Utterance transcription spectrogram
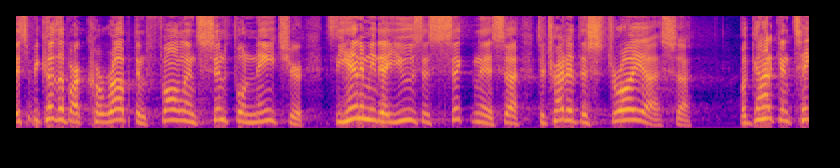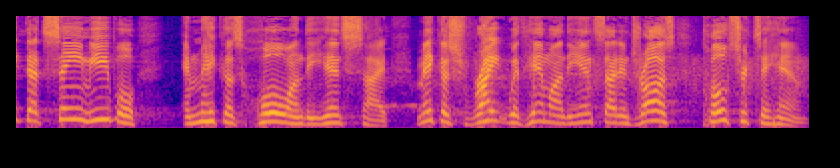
It's because of our corrupt and fallen sinful nature. It's the enemy that uses sickness uh, to try to destroy us. Uh, but God can take that same evil and make us whole on the inside, make us right with Him on the inside, and draw us closer to Him.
